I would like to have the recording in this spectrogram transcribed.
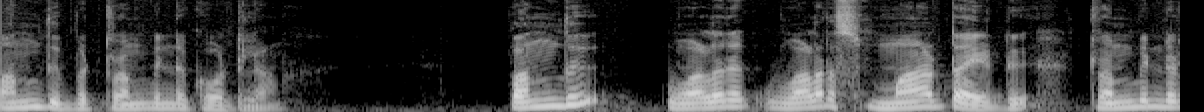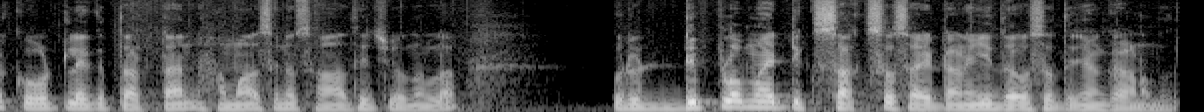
പന്ത് ഇപ്പോൾ ട്രംപിന്റെ കോട്ടിലാണ്. പന്ത് വളരെ വളരെ സ്മാർട്ടായിട്ട് ട്രംപിന്റെ കോട്ടിലേക്ക് തട്ടാൻ ഹമാസിന് സാധിച്ചു എന്നുള്ള ഒരു ഡിപ്ലോമാറ്റിക് സക്സസ് ആയിട്ടാണ് ഈ ദിവസത്തെ ഞാൻ കാണുന്നത്.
